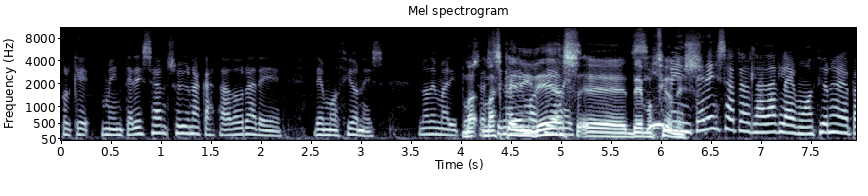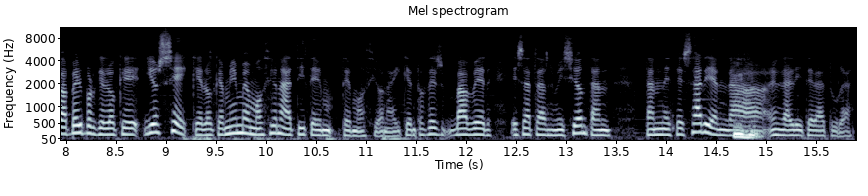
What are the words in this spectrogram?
porque me interesan, soy una cazadora de, de emociones, no de Ma- mariposas. más sino que de emociones. ideas, eh, de Sí, emociones. me interesa trasladar la emoción en el papel porque lo que yo sé que lo que a mí me emociona a ti te, te emociona y que entonces va a haber esa transmisión tan, tan necesaria en la, en la literatura.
